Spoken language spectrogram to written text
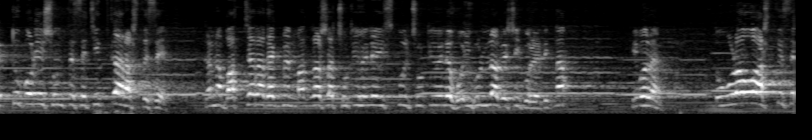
একটু পরেই শুনতেছে, চিৎকার আসতেছে। কেননা বাচ্চারা দেখবেন মাদ্রাসা ছুটি হইলে, স্কুল ছুটি হইলে হই হুল্লা বেশি করে, ঠিক না? কি বলেন? তো ওরাও আসতেছে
